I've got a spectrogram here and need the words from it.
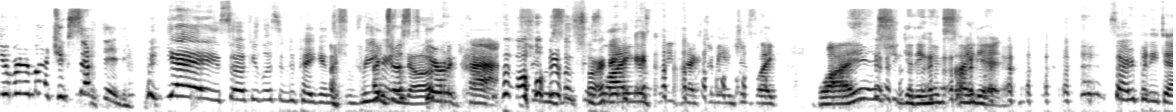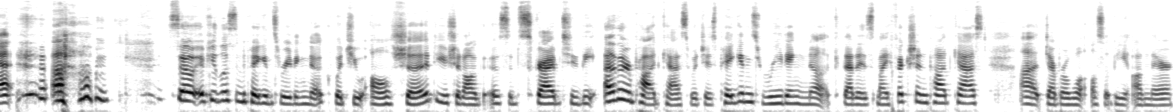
you very much. Accepted. Yay! So if you listen to Pagan's I reading just Nook- scared a cat. Oh, she Oh, was I'm she's lying asleep next to me, and she's like, "Why is she getting excited?" Sorry, Putty Tat. Um, so, if you listen to Pagan's Reading Nook, which you all should, you should all go subscribe to the other podcast, which is Pagan's Reading Nook. That is my fiction podcast. Uh, Deborah will also be on there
